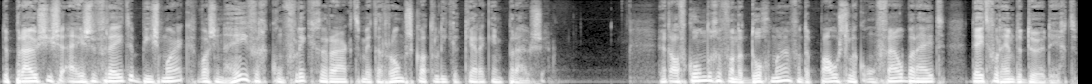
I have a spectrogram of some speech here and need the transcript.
De Pruisische ijzervreter Bismarck was in hevig conflict geraakt met de Rooms-Katholieke Kerk in Pruisen. Het afkondigen van het dogma van de pauselijke onfeilbaarheid deed voor hem de deur dicht.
